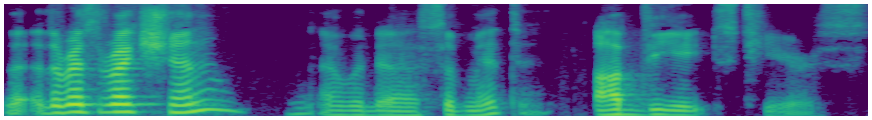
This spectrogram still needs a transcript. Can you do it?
The, the, resurrection, I would uh, submit, obviates tears,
